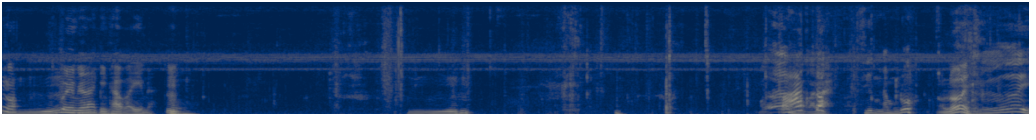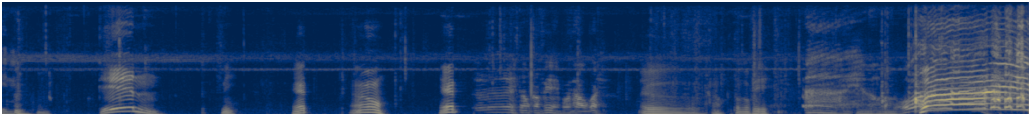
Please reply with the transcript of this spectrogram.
อืมเอ็มจะได้กินข้าวกับเอ็มนะอืมปาดตบซิมน้ำมึงดูเอาเลย เอาเลยนี่กินนี่เฮ็ด เอาเฮ็ด เอ้ยต้องกาแฟให้พอเท่าก่อนเออ เอาต้องกาแฟโอ้ว้าย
